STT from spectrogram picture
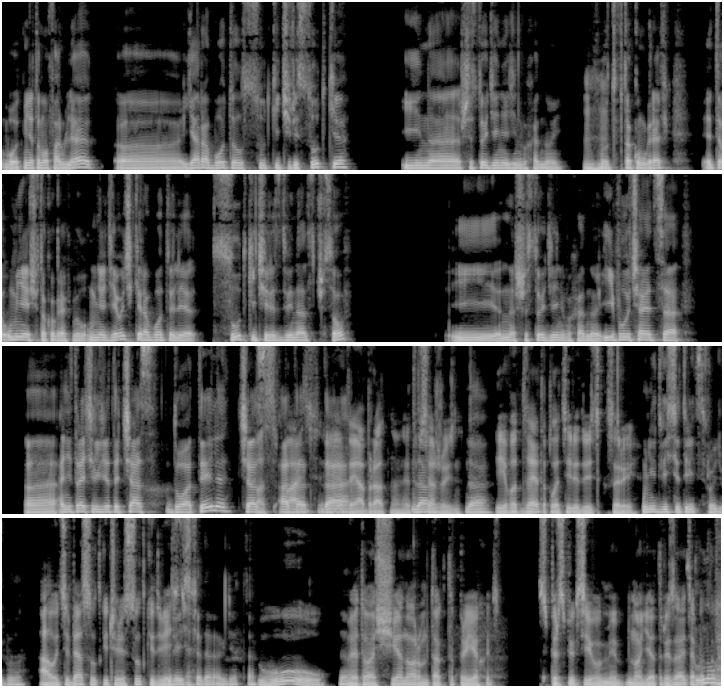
Вот, меня там оформляют. А, Я работал сутки через сутки, и на шестой день один выходной. Мгм. Вот в таком графике. Это у меня еще такой график был. У меня девочки работали сутки через 12 часов. И на шестой день выходной. И получается, А, они тратили где-то час до отеля, час от... Поспать, от- да, и это и обратно. Это Да. вся жизнь. да. И вот за это платили 200 косарей. У них 230 вроде было. А у тебя сутки через сутки 200. 200, да, где-то. Ууу, Да. это вообще норм так-то приехать. С перспективами ноги отрезать, а потом... Ну,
